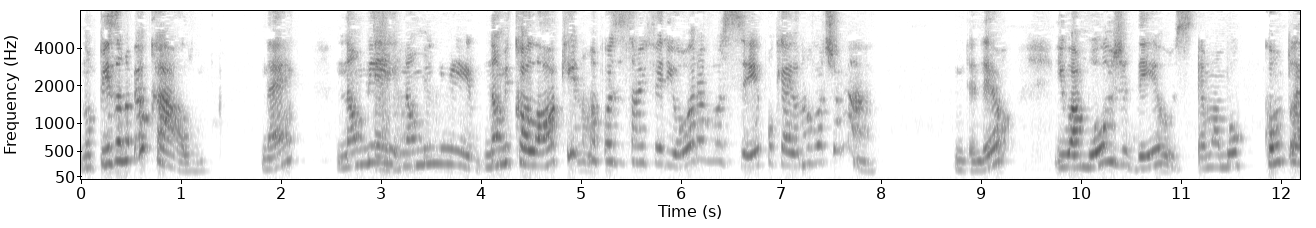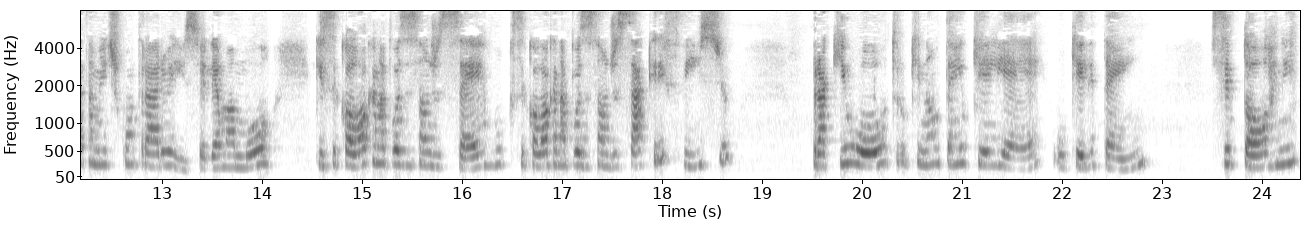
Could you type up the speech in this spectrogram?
não pisa no meu calo, né? Não me, é. não me, não me coloque numa posição inferior a você, porque aí eu não vou te amar. Entendeu? E o amor de Deus é um amor completamente contrário a isso. Ele é um amor que se coloca na posição de servo, que se coloca na posição de sacrifício, para que o outro que não tem o que ele é, o que ele tem, se torne,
